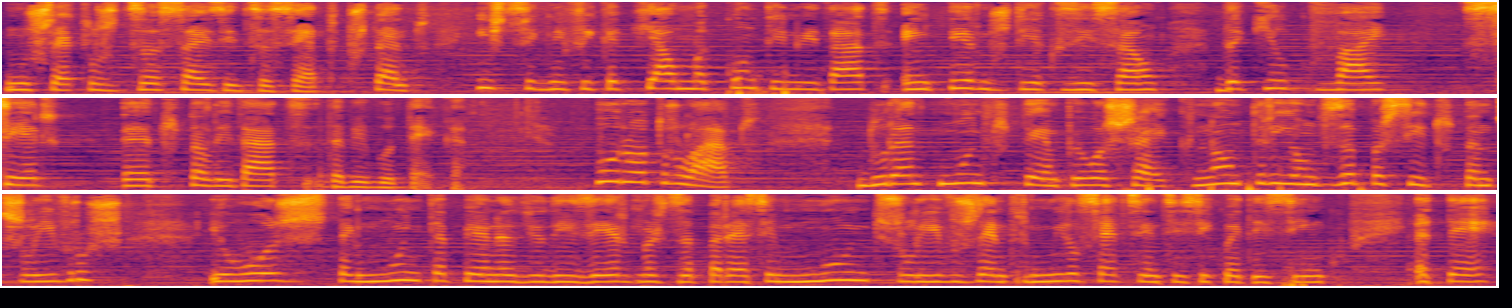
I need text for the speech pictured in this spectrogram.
nos séculos XVI e XVII. Portanto, isto significa que há uma continuidade em termos de aquisição daquilo que vai ser a totalidade da biblioteca. Por outro lado, durante muito tempo eu achei que não teriam desaparecido tantos livros. Eu hoje tenho muita pena de o dizer, mas desaparecem muitos livros entre 1755 até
